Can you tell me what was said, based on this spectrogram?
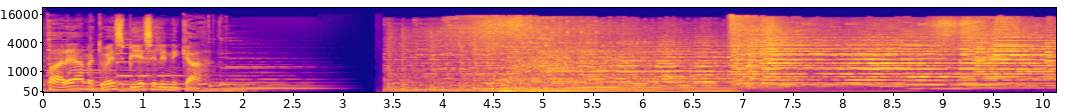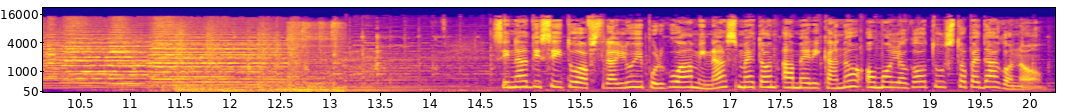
παρέα με το SBS Ελληνικά. Συνάντηση του Αυστραλού Υπουργού Άμυνας με τον Αμερικανό ομολογό του στο Πεντάγωνο.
